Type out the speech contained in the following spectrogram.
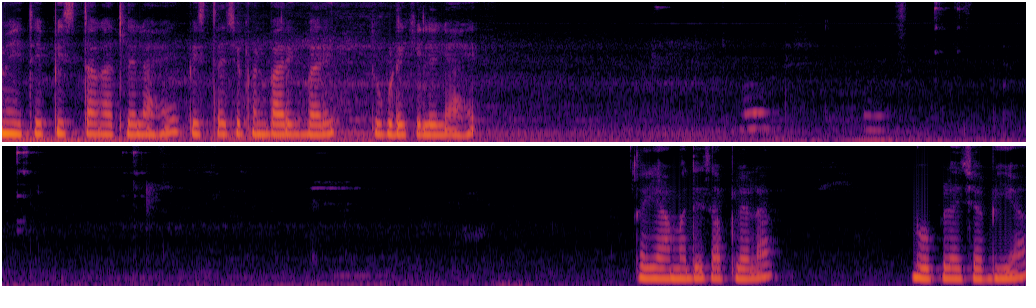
मी इथे पिस्ता घातलेला आहे. पिस्त्याचे पण बारीक बारीक तुकडे केलेले आहेत. तर यामध्येच आपल्याला भोपळ्याच्या बिया.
